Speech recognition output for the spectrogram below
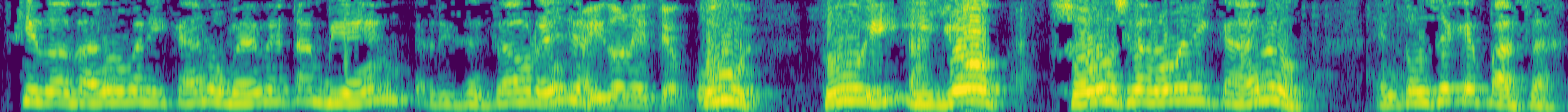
ciudadano americano. Bebe también, el licenciado Reyes. Tú, tú y, y, yo somos ciudadanos americanos. Entonces, ¿qué pasa?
